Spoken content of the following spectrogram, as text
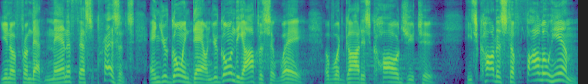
You know, from that manifest presence. And you're going down. You're going the opposite way of what God has called you to. He's called us to follow Him.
